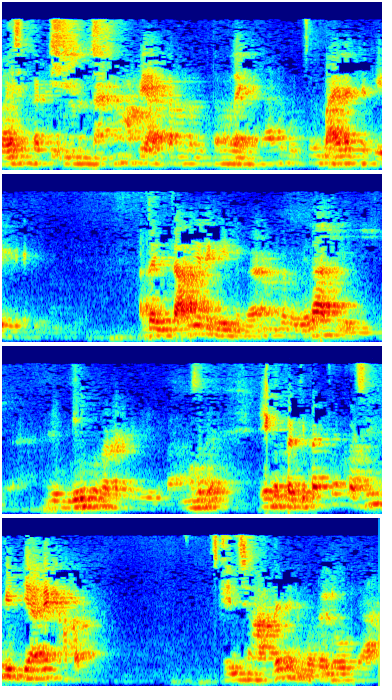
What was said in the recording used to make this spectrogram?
වයසක කට්ටිය නම් දන්නවා අපේ අත්තම තමයි ඉන්නකොට කොච්චර බයලජ්ජ කියන එක අද ඉතාලියට ගිහින් බෑ මොකද වෙලා තියෙන්නේ. මේ දියුණු රටකට ගිහින් බෑ. මොකද ඒක ප්‍රතිපත්තියක් වශයෙන් විද්‍යාවෙන් අපට. ඒ නිසා අද වෙනකොට ලෝකයා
